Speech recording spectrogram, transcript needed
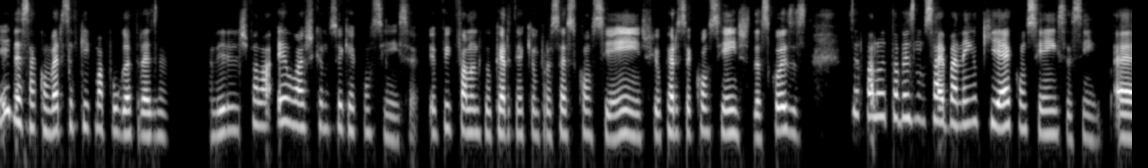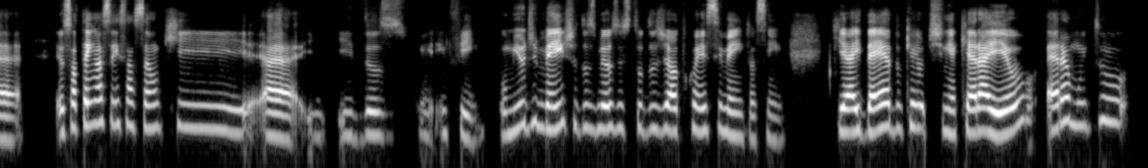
E aí, dessa conversa, eu fiquei com uma pulga atrás dele de falar: Eu acho que eu não sei o que é consciência. Eu fico falando que eu quero ter aqui um processo consciente, que eu quero ser consciente das coisas. Você falou, talvez não saiba nem o que é consciência, assim. É eu só tenho a sensação que, é, e, dos, enfim, humildemente dos meus estudos de autoconhecimento, assim, que a ideia do que eu tinha, que era eu, era muito,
